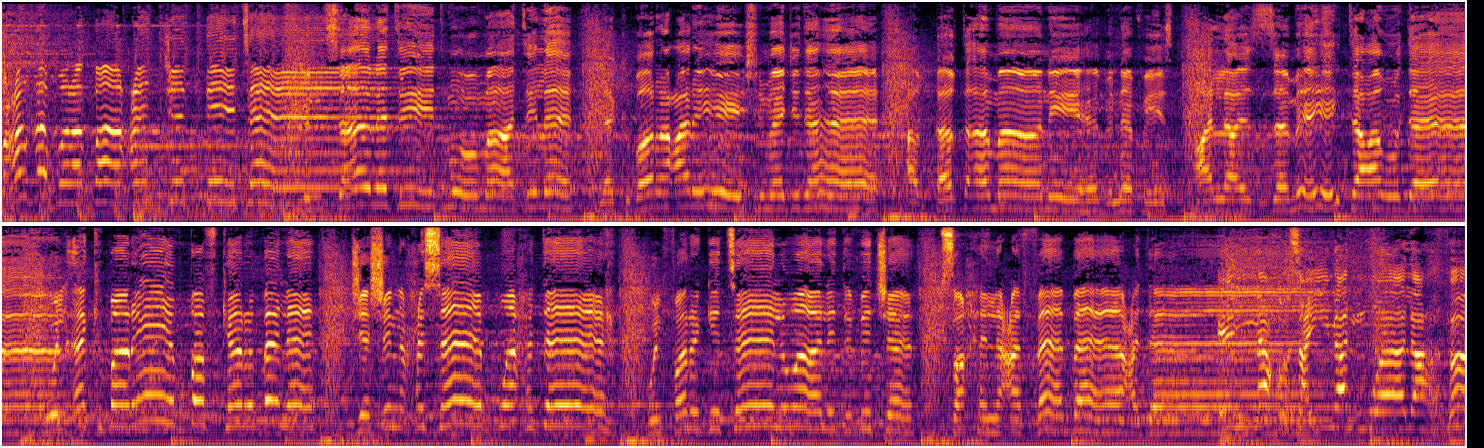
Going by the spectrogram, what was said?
مع الغبرة طاحت جديته. من سالت دمومات له الأكبر عريش مجده. حقق أمانيه بنفيس على العزة ميتعوده والأكبر بطف كربلة جيش حساب وحده والفرقة الوالد بكى صح العفا بعده. إن حسينا ولهفا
